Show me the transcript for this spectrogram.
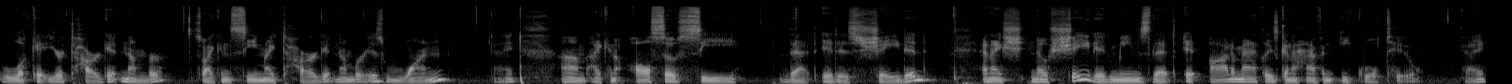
look at your target number. So I can see my target number is 1. Okay, um, I can also see that it is shaded. And I sh know shaded means that it automatically is going to have an equal to. Okay,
